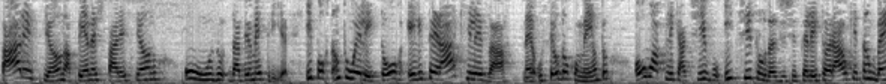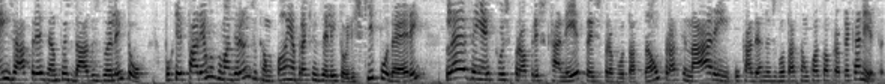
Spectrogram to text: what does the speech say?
para esse ano, apenas para esse ano, o uso da biometria. E, portanto, o eleitor ele terá que levar né, o seu documento ou o aplicativo e título da Justiça Eleitoral, que também já apresenta os dados do eleitor. Porque faremos uma grande campanha para que os eleitores que puderem levem as suas próprias canetas para votação, para assinarem o caderno de votação com a sua própria caneta.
